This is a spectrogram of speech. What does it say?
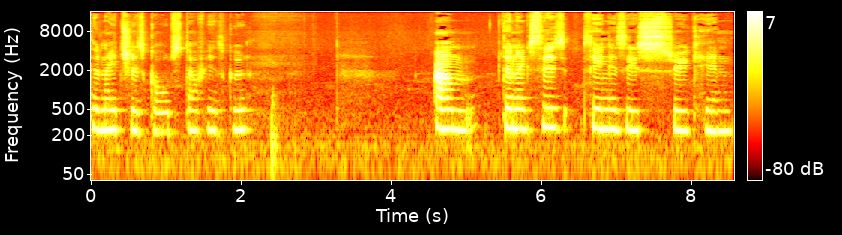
The nature's gold stuff is good um the next is, thing is this Sukin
